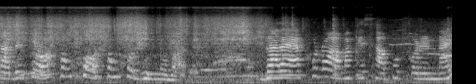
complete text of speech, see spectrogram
তাদেরকে অসংখ্য অসংখ্য ধন্যবাদ। যারা এখনও আমাকে সাপোর্ট করেন নাই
